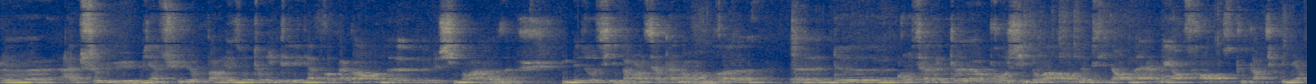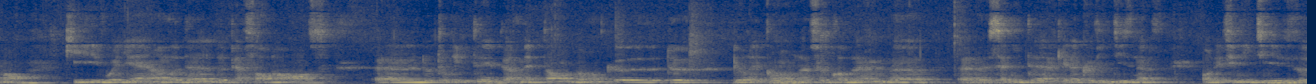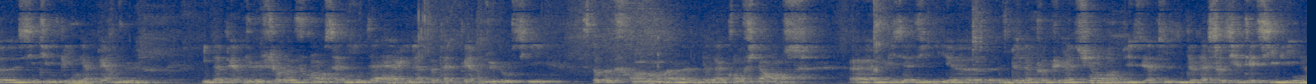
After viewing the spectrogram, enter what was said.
absolu, bien sûr par les autorités et la propagande chinoise, mais aussi par un certain nombre de conservateurs pro-chinois en Occident même et en France tout particulièrement, qui voyait un modèle de performance, euh, l'autorité permettant donc euh, de, de, répondre à ce problème euh, sanitaire qu'est la Covid-19. En définitive, Xi Jinping a perdu. Il a perdu sur le front sanitaire, il a peut-être perdu aussi sur le front de la confiance vis-à-vis de la population, vis-à-vis de la société civile,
